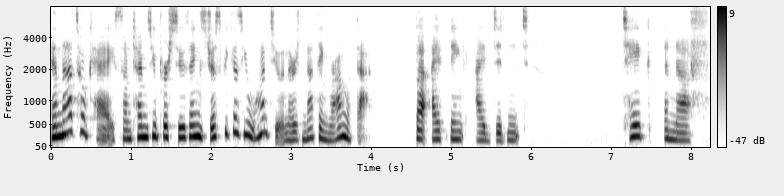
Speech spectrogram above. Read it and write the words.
And that's okay. Sometimes you pursue things just because you want to, and there's nothing wrong with that. But I think I didn't take enough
